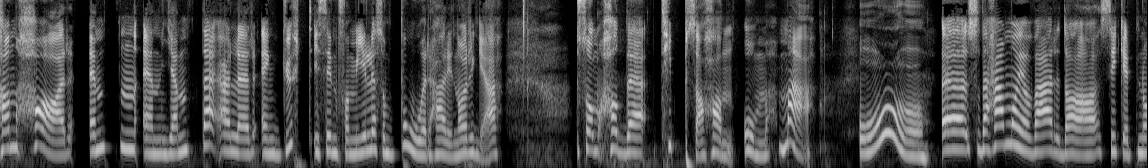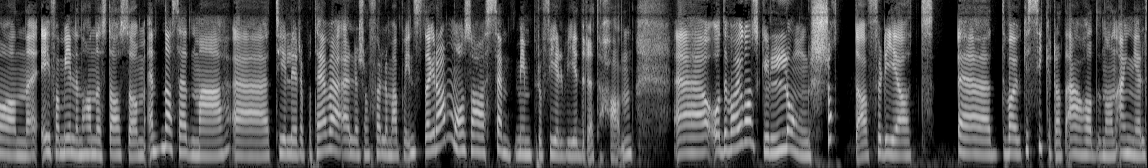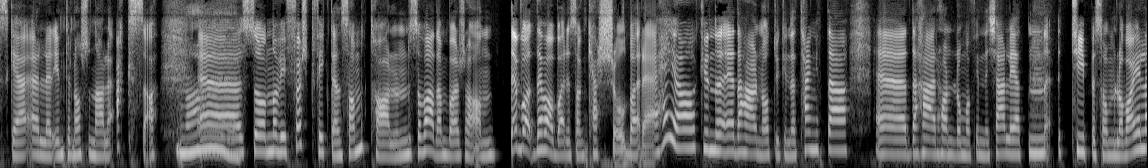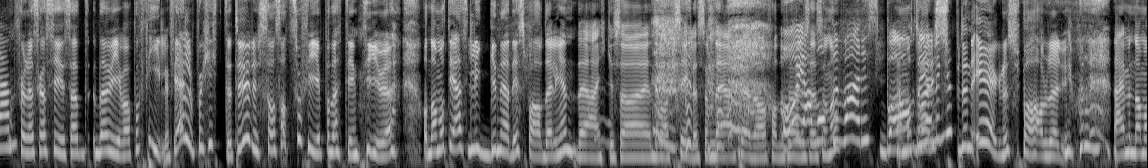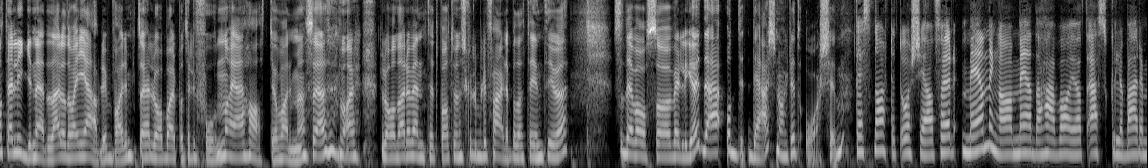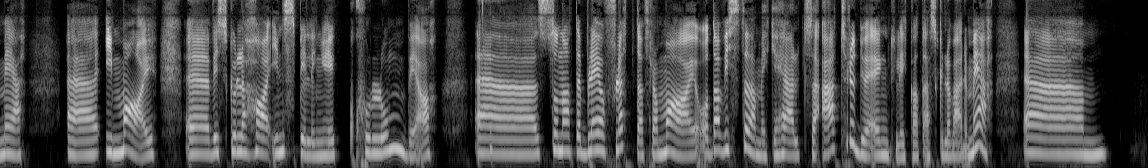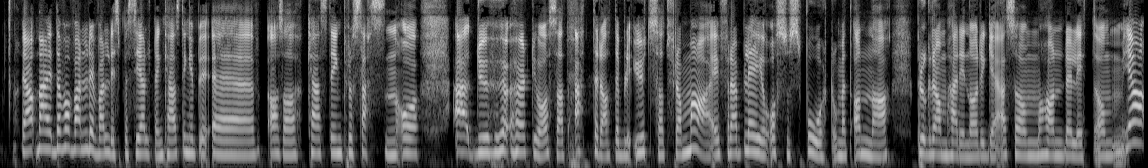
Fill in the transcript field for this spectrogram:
Han har enten en jente eller en gutt i sin familie som bor her i Norge, som hadde tipsa han om meg. Oh. Så det her må jo være da sikkert noen i familien hans da som enten har sett meg eh, tidligere på TV, eller som følger meg på Instagram, og så har sendt min profil videre til han. Eh, og det var jo ganske long shot, da, fordi at det var jo ikke sikkert at jeg hadde noen engelske eller internasjonale ekser. Nei. Eh, så når vi først fikk den samtalen, så var de bare sånn det var, det var bare sånn casual. bare, Heia, er det her noe du kunne tenkt deg? Eh, det her handler om å finne kjærligheten. Type som Love Island. For det skal sies at Da vi var på Filefjell på hyttetur, så satt Sofie på dette intervjuet. Og da måtte jeg ligge nede i spa-avdelingen. Det, det var ikke så ille som det jeg prøvde å få det til å høres ut som. i Jeg måtte være spa-avdelingen! den egne spa-avdelingen. Nei, men Da måtte jeg ligge nede der, og det var jævlig varmt. Og jeg lå bare på telefonen, og jeg hater jo varme, så jeg bare lå der og ventet på at hun skulle bli ferdig på dette intervjuet. Så det var også veldig gøy. Det er, og det er snart et år siden. Det er snart et år siden, for meninga med det her var jo at jeg skulle være med eh, i mai. Eh, vi skulle ha innspilling i Colombia. Eh, sånn at det ble jo flytta fra mai, og da visste de ikke helt, så jeg trodde jo egentlig ikke at jeg skulle være med. Eh, ja, nei, Det var veldig veldig spesielt, den casting, eh, altså castingprosessen. Og jeg, du hørte jo også at etter at det ble utsatt fra mai For jeg ble jo også spurt om et annet program her i Norge som handler litt om ja,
